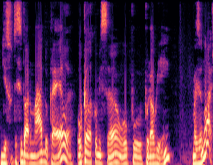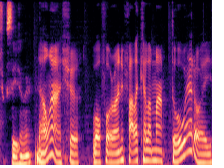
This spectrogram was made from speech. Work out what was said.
disso ter sido armado pra ela, ou pela comissão, ou por, por alguém. Mas eu não acho que seja, né? Não acho. O Alforone fala que ela matou o herói.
